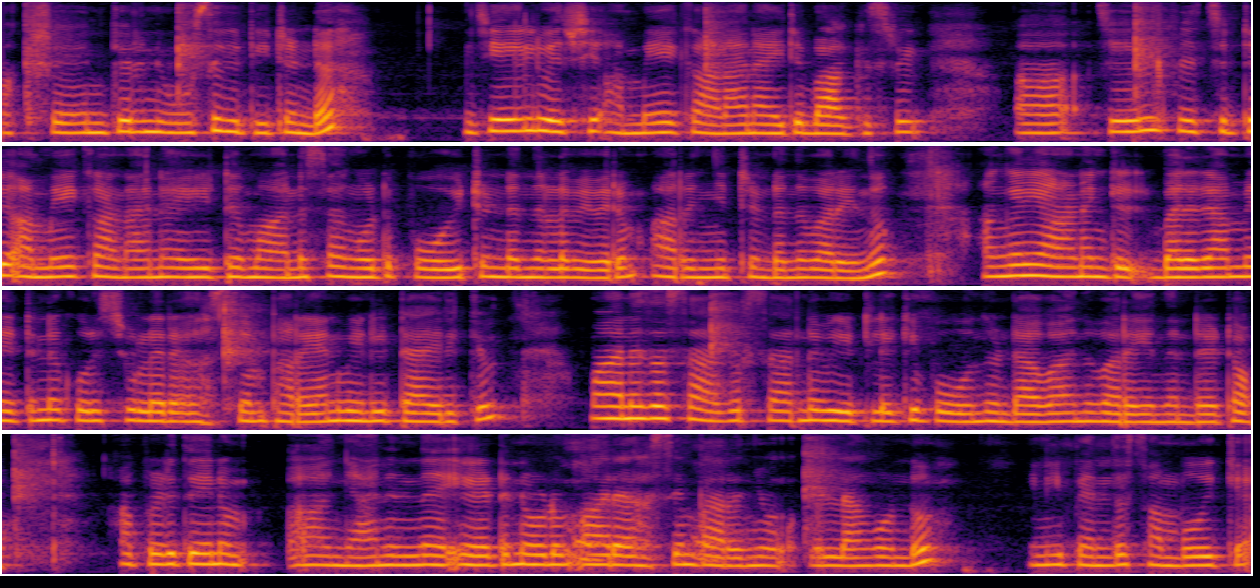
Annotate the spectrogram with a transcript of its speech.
പക്ഷേ എനിക്കൊരു ന്യൂസ് കിട്ടിയിട്ടുണ്ട്. ജയിലിൽ വെച്ച് അമ്മയെ കാണാനായിട്ട് ഭാഗ്യശ്രീ ജയിലിൽ വെച്ചിട്ട് അമ്മയെ കാണാനായിട്ട് മാനസ് അങ്ങോട്ട് പോയിട്ടുണ്ടെന്നുള്ള വിവരം അറിഞ്ഞിട്ടുണ്ടെന്ന് പറയുന്നു. അങ്ങനെയാണെങ്കിൽ ബലരാമേട്ടനെ കുറിച്ചുള്ള രഹസ്യം പറയാൻ വേണ്ടിയിട്ടായിരിക്കും മാനസ സാഗർ സാറിന്റെ വീട്ടിലേക്ക് പോകുന്നുണ്ടാവുക എന്ന് പറയുന്നുണ്ട് കേട്ടോ. അപ്പോഴത്തേനും ഞാനിന്ന് ഏട്ടനോടും ആ രഹസ്യം പറഞ്ഞു എല്ലാം കൊണ്ടും. ഇനിയിപ്പോൾ എന്താ സംഭവിക്കുക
